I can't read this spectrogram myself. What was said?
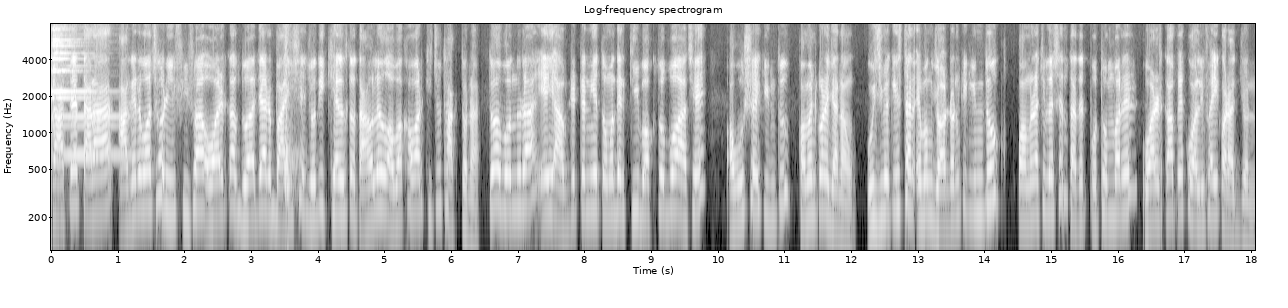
তাতে তারা আগের বছরই ফিফা ওয়ার্ল্ড কাপ দু হাজার বাইশে যদি খেলতো, তাহলেও অবাক হওয়ার কিছু থাকতো না। তো বন্ধুরা, এই আপডেটটা নিয়ে তোমাদের কি বক্তব্য আছে, অবশ্যই কিন্তু কমেন্ট করে জানাও। উজবেকিস্তান এবং জর্ডনকে কিন্তু কংগ্রাচুলেশন তাদের প্রথমবারের ওয়ার্ল্ড কাপে কোয়ালিফাই করার জন্য।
